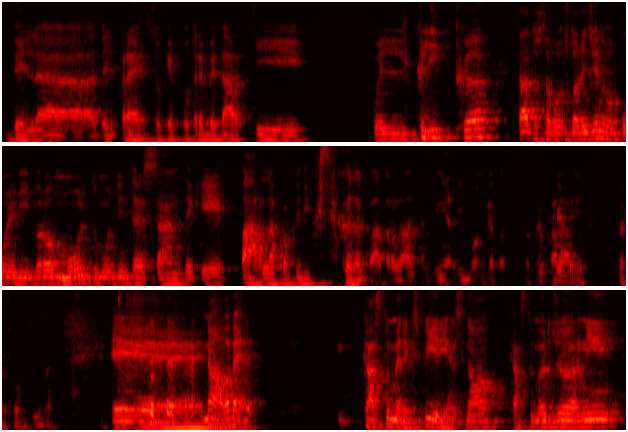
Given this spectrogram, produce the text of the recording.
del, del prezzo, che potrebbe darti quel click. Tanto stavo, sto leggendo proprio un libro molto molto interessante che parla proprio di questa cosa qua, tra l'altro, quindi arrivo anche abbastanza preparato, okay. Per fortuna. E, no, vabbè, customer experience, no? Customer journey,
